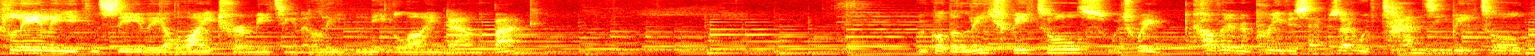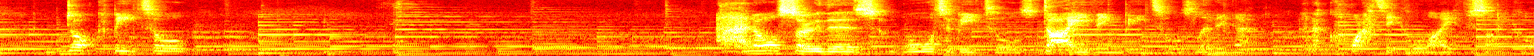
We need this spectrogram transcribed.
Clearly you can see the elytra meeting in a neat line down the back. We've got the leaf beetles, which we covered in a previous episode with tansy beetle, dock beetle, and also there's water beetles, diving beetles, living a, an aquatic life cycle.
